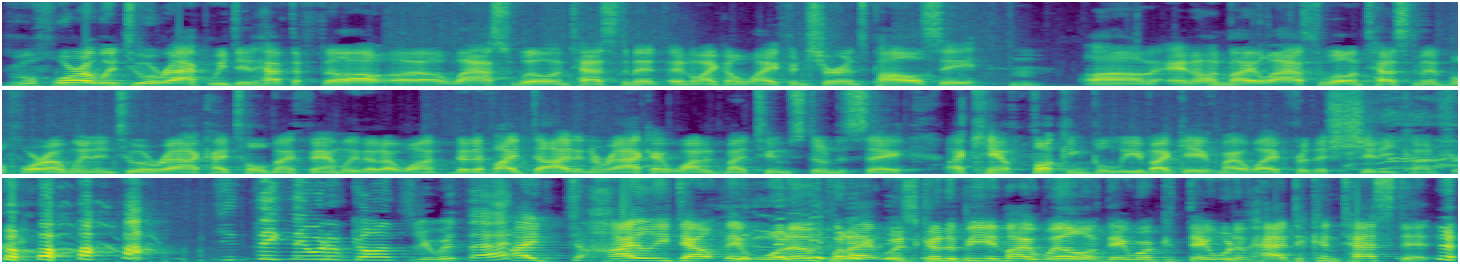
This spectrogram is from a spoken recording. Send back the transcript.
Before I went to Iraq, we did have to fill out a last will and testament and like a life insurance policy. Um, and on my last will and testament, before I went into Iraq, I told my family that I want that if I died in Iraq, I wanted my tombstone to say, "I can't fucking believe I gave my life for this shitty country." You think they would have gone through with that? I highly doubt they would have, but I, it was going to be in my will, and they were they would have had to contest it.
